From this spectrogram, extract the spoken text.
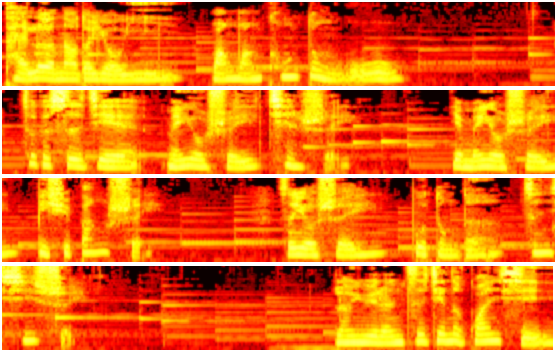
太热闹的友谊往往空洞无物。这个世界没有谁欠谁，也没有谁必须帮谁，只有谁不懂得珍惜谁。人与人之间的关系。”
